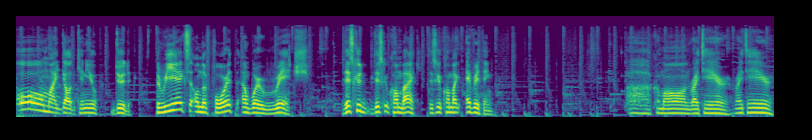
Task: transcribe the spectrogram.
Oh my god, can you... Dude, 3x on the fourth and we're rich. This could this could come back. This could come back everything. Ah, oh, come on, right here, right here.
